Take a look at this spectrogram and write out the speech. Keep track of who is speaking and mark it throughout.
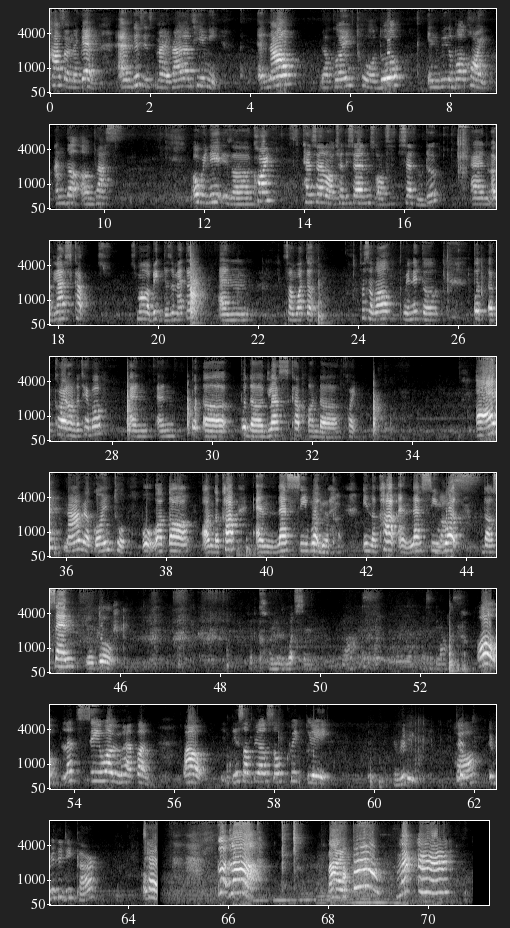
Speaker 1: cousin again. And this is my brother Timmy. And now we are going to do invisible coin under a glass.
Speaker 2: All we need is a coin, 10 cents or 20 cents or 50 cents will do, and a glass cup, small or big, doesn't matter, and some water. First of all, we need to put a coin on the table and and put a put the glass cup on the coin.
Speaker 1: And now we are going to put water on the cup and let's see what you have in the cup and let's see what the sand will do.
Speaker 2: What coin? What cent?
Speaker 3: Glass. It's a glass.
Speaker 1: Oh, let's see what will happen. Wow, it disappears so quickly.
Speaker 2: It really
Speaker 1: Huh?
Speaker 2: It really did, car.
Speaker 1: Good luck!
